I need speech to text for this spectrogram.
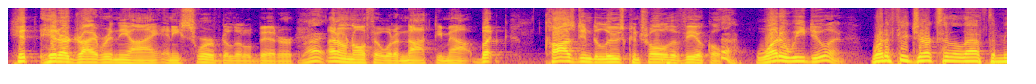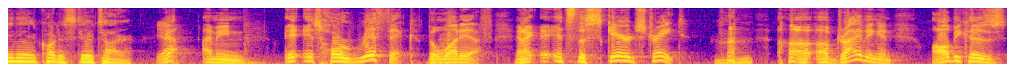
hit hit our driver in the eye and he swerved a little bit, or Right. I don't know if it would have knocked him out, but caused him to lose control of the vehicle. Yeah. What are we doing? What if he jerked to the left immediately and caught his steer tire? Yeah. I mean, it, it's horrific, the what if. And I, it's the scared straight Mm-hmm. of driving, and all because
